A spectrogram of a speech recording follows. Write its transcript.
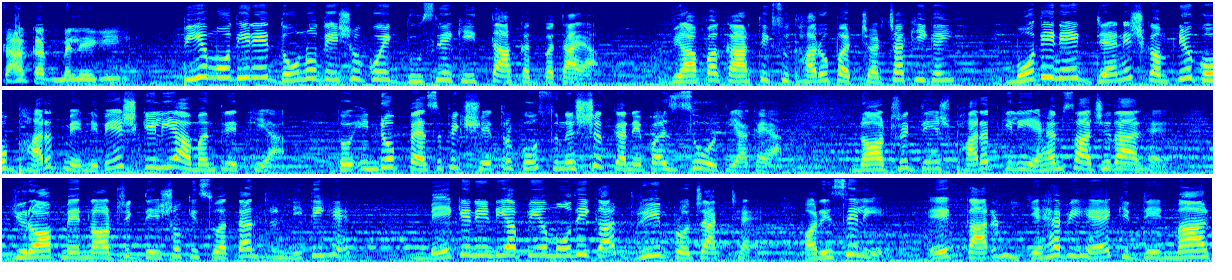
ताकत मिलेगी। पीएम मोदी ने दोनों देशों को एक दूसरे की ताकत बताया। व्यापक आर्थिक सुधारों पर चर्चा की गई। मोदी ने डेनिश कंपनियों को भारत में निवेश के लिए आमंत्रित किया। तो इंडो पैसिफिक क्षेत्र को सुनिश्चित करने पर ज़ोर दिया गया। नॉर्ड्रिक देश भारत के लिए अहम साझेदार है। यूरोप में नॉर्ड्रिक देशों की स्वतंत्र नीति है। Make in India PM Modi का ड्रीम प्रोजेक्ट है। और इसीलिए एक कारण यह भी है कि डेनमार्क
